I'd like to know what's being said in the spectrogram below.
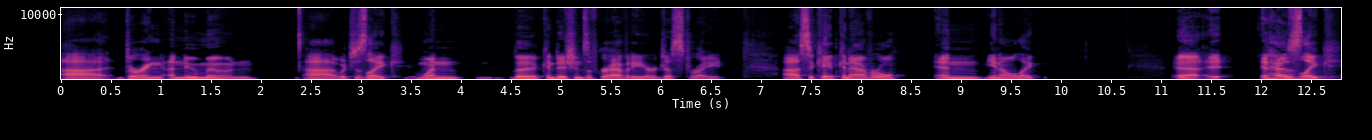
uh, during a new moon, uh, which is like when the conditions of gravity are just right. So Cape Canaveral, and you know, like uh, it it has like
